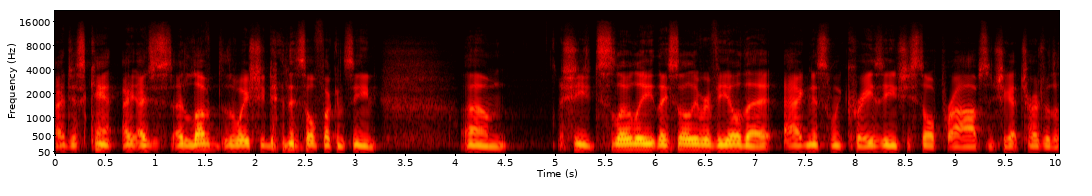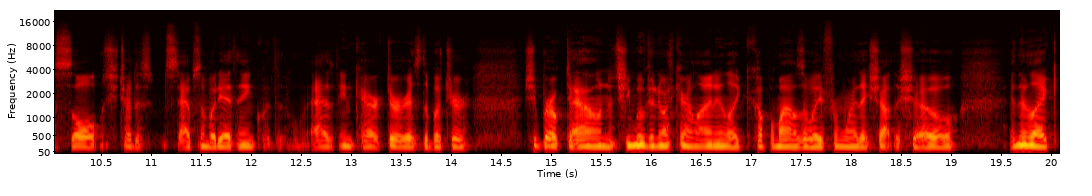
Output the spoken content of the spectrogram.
I just can't. I, I just I loved the way she did this whole fucking scene. Um, she slowly they slowly reveal that Agnes went crazy and she stole props and she got charged with assault. She tried to stab somebody, I think, with as in character as the butcher. She broke down and she moved to North Carolina, like a couple miles away from where they shot the show. And they're like,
